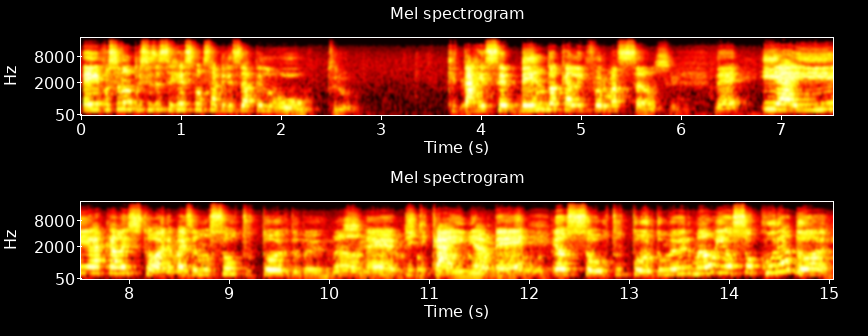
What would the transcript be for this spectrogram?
E você não precisa se responsabilizar pelo outro que está recebendo aquela informação. Sim né? E aí aquela história, mas eu não sou o tutor do meu irmão, Sim, né? Pique Caim Abé. Eu sou o tutor do meu irmão e eu sou curador,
